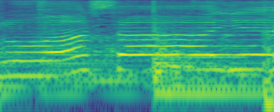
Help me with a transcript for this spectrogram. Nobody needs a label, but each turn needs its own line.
ಗುರು ಆಸಾಯೇ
